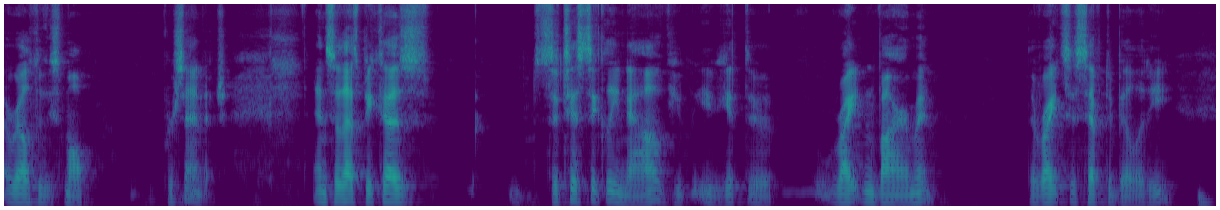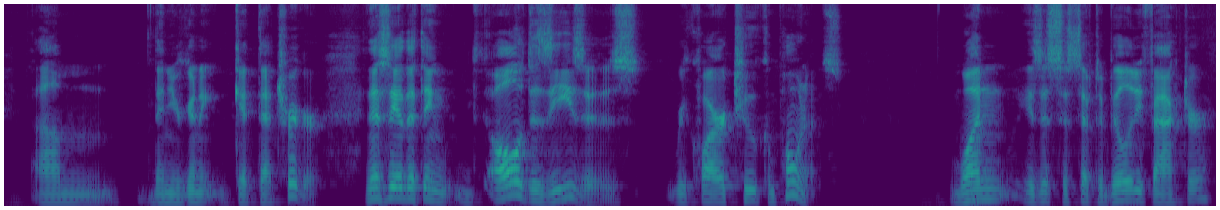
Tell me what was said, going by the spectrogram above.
a relatively small percentage. And so that's because statistically now, if you, you get the right environment, the right susceptibility, um, then you're going to get that trigger. And that's the other thing. All diseases require two components. One is a susceptibility factor,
